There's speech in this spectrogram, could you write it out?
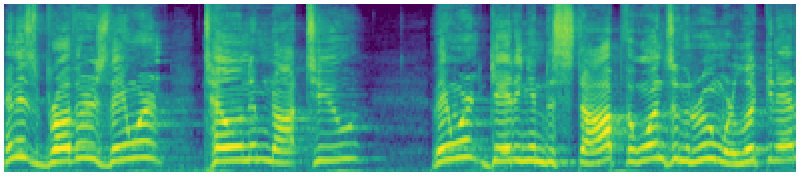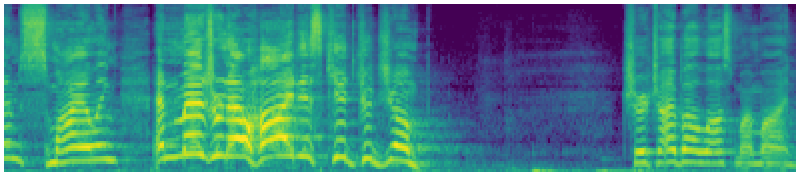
And his brothers, they weren't telling him not to. They weren't getting him to stop. The ones in the room were looking at him, smiling, and measuring how high this kid could jump. Church, I about lost my mind.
